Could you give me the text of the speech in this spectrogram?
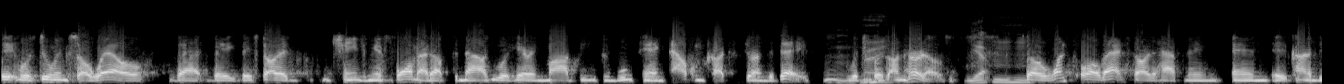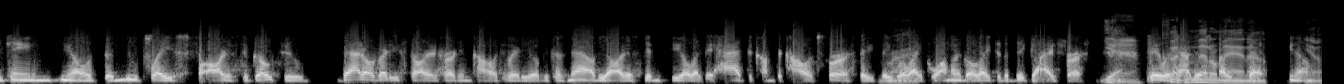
it was doing so well that they they started changing their format up to now you were hearing Mobb Deep and Wu Tang album cuts during the day, Mm, which Right. was unheard of. yep Mhm. So once all that started happening and it kind of became, you know, the new place for artists to go to, that already started hurting college radio because now the artists didn't feel like they had to come to college first. They they were like, well, I'm going to go right to the big guys first. yeah, They would Cut have the their middleman set, out. you know, yeah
